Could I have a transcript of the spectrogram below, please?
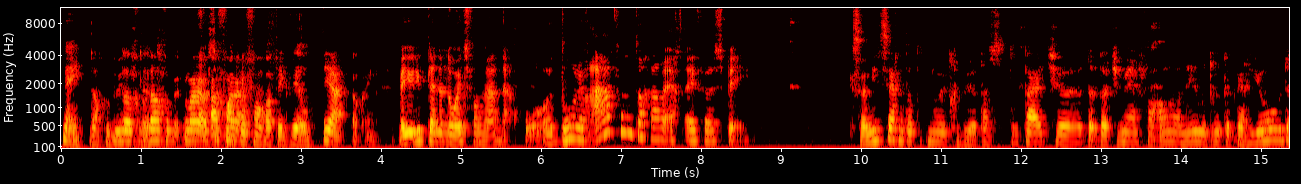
Nee, dan gebeurt Dan, het. dan gebe- maar, Afhankelijk maar van wat ik wil. Ja, oké. Maar jullie plannen nooit van, eh, nou, goh, eh, donderdagavond, dan gaan we echt even spelen. Ik zou niet zeggen dat het nooit gebeurt. Als het een tijdje, dat, dat je merkt van, oh, een hele drukke periode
